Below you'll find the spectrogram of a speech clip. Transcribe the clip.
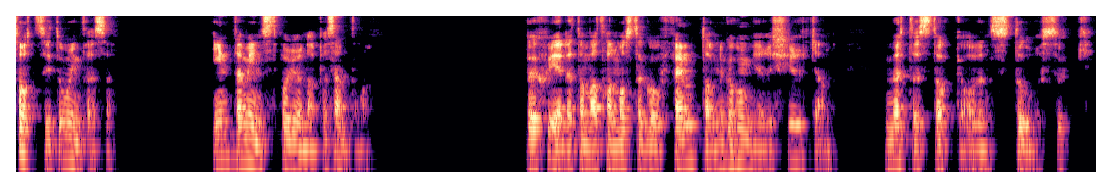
trots sitt ointresse. Inte minst på grund av presenterna. Beskedet om att han måste gå 15 gånger i kyrkan möttes dock av en stor suck.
